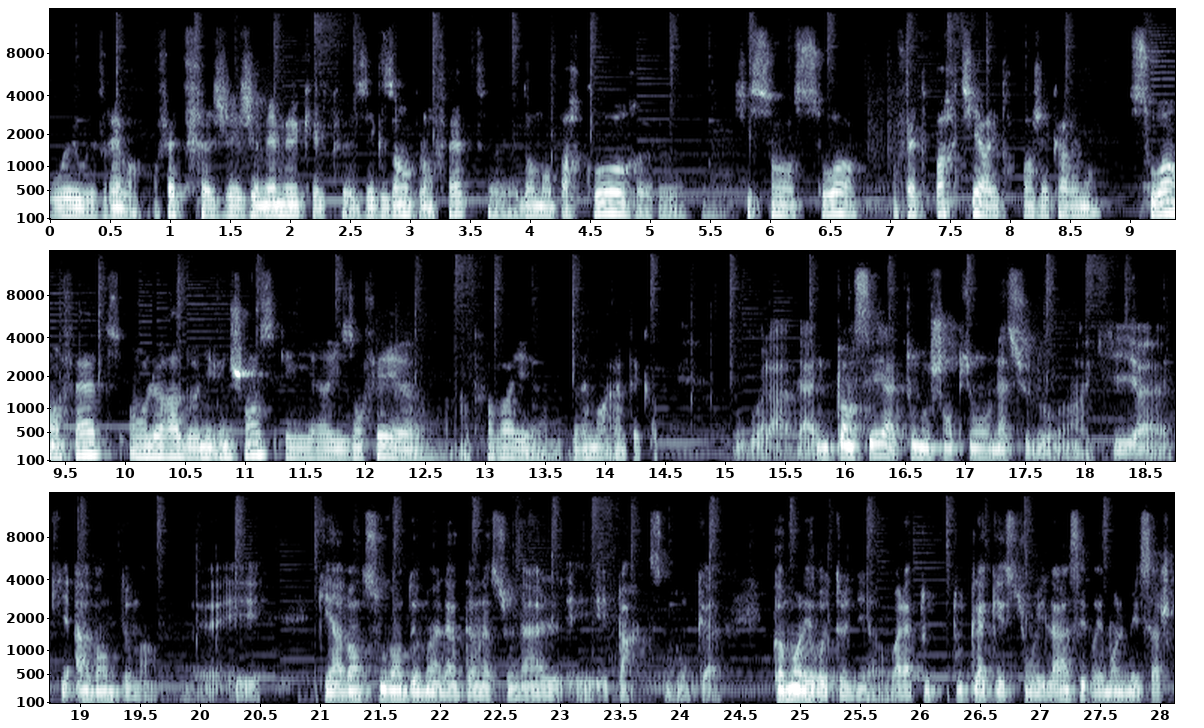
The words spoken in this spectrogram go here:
oui, oui, vraiment. En fait, j'ai même eu quelques exemples en fait euh, dans mon parcours euh, qui sont soit en fait partis à l'étranger carrément, soit en fait on leur a donné une chance et euh, ils ont fait un travail vraiment impeccable. Donc voilà, une pensée à tous nos champions nationaux hein, qui, qui inventent demain. Euh, et qui inventent souvent demain à l'international et, partent. Donc, euh, comment les retenir? Voilà, toute, la question est là. C'est vraiment le message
